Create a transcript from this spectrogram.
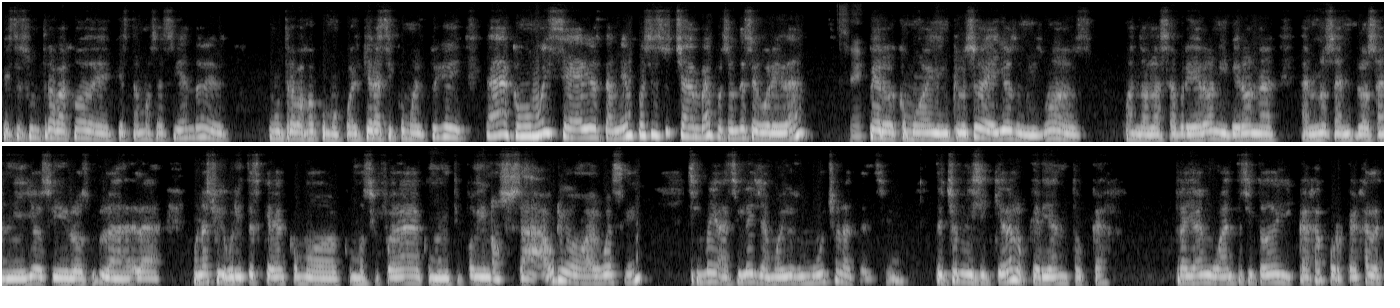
Este es un trabajo de, que estamos haciendo, es un trabajo como cualquiera, así como el tuyo, y ah, como muy serios también, pues es su chamba, pues son de seguridad, sí. pero como incluso ellos mismos cuando las abrieron y vieron a, a unos, los anillos y los, la, la, unas figuritas que eran como, como si fuera como un tipo de dinosaurio o algo así. Sí me, así les llamó a ellos mucho la atención. De hecho, ni siquiera lo querían tocar. Traían guantes y todo, y caja por caja. o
